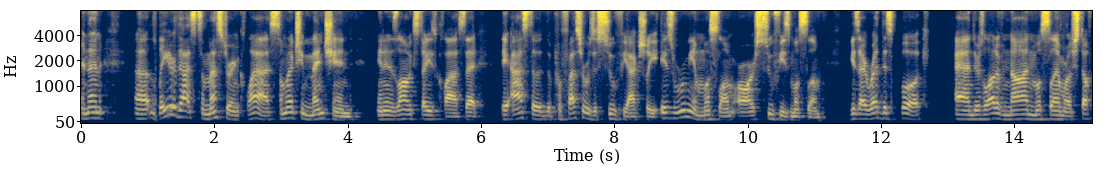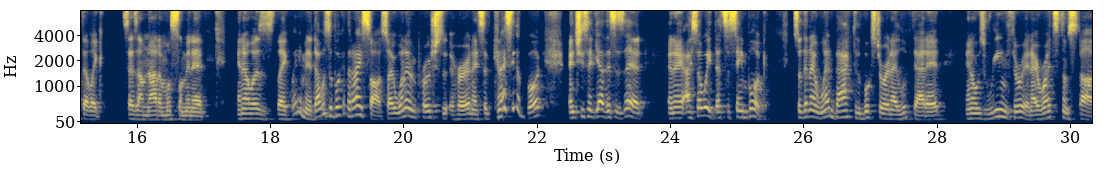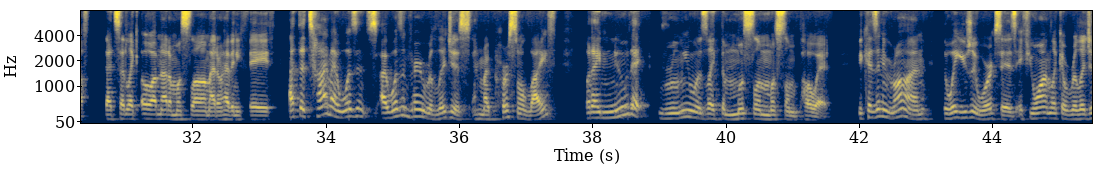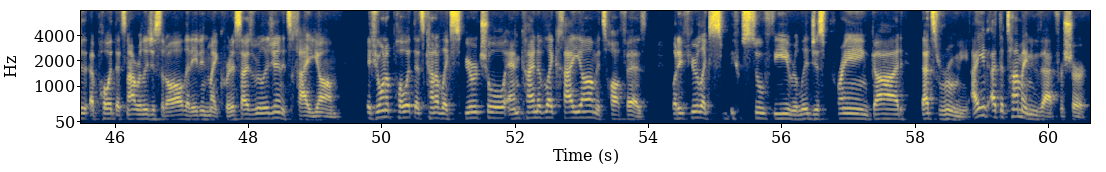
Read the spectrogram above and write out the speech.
and then uh, later that semester in class, someone actually mentioned in an Islamic studies class that they asked the, the professor was a Sufi actually, is Rumi a Muslim or are Sufis Muslim? Because I read this book and there's a lot of non-Muslim or stuff that like says I'm not a Muslim in it. And I was like, wait a minute, that was the book that I saw. So I went and approached her and I said, can I see the book? And she said, yeah, this is it. And I, I said, wait, that's the same book. So then I went back to the bookstore and I looked at it and I was reading through it and I read some stuff that said like, "Oh, I'm not a Muslim. I don't have any faith." At the time, I wasn't I wasn't very religious in my personal life, but I knew that Rumi was like the Muslim Muslim poet because in Iran, the way it usually works is if you want like a religious a poet that's not religious at all, that even might criticize religion, it's Khayyam. If you want a poet that's kind of like spiritual and kind of like Khayyam, it's Hafez. But if you're like Sufi, religious, praying God, that's Rumi. I at the time I knew that for sure.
